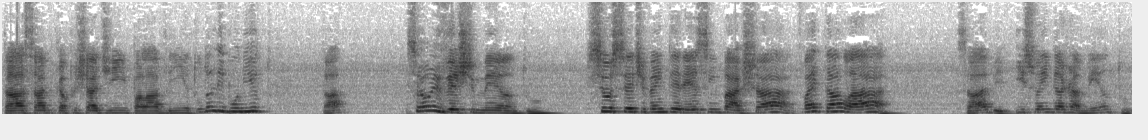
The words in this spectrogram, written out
tá, sabe, caprichadinho, palavrinha, tudo ali bonito, tá? Isso é um investimento. Se você tiver interesse em baixar, vai estar tá lá, sabe? Isso é engajamento.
